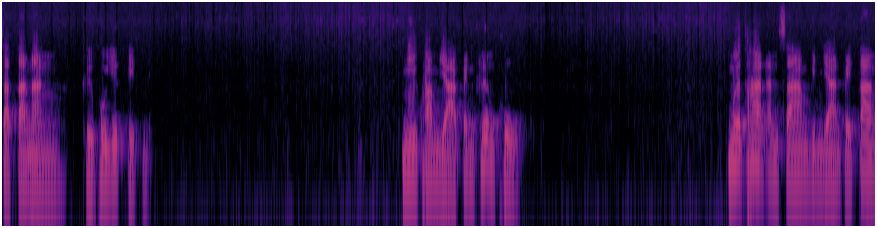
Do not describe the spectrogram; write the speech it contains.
สัตตานังคือผู้ยึดติด มีความอยากเป็นเครื่องผูก เมื่อธาตุอันซามวิญญาณไปตั้ง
